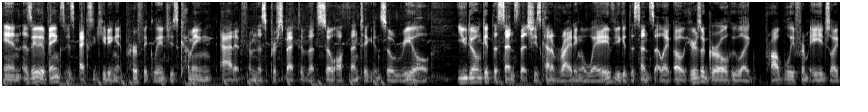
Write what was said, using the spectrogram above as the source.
And Azealia Banks is executing it perfectly, and she's coming at it from this perspective that's so authentic and so real. You don't get the sense that she's kind of riding a wave. You get the sense that like, oh, here's a girl who like probably from age like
